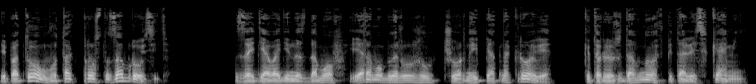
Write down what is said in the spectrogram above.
и потом вот так просто забросить. Зайдя в один из домов, я там обнаружил черные пятна крови, которые уже давно впитались в камень.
